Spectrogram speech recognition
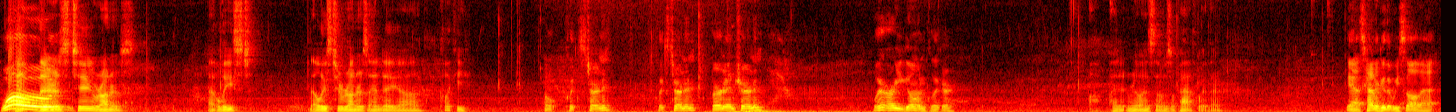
Whoa! there's two runners, at least. At least two runners and a uh, clicky. Oh, click's turning. Click's turning. Burning and churning. Where are you going, Clicker? I didn't realize there was a pathway there. Yeah, it's kind of good that we saw that.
